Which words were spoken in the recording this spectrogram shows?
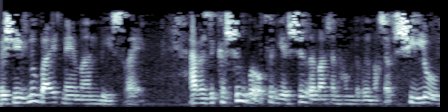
ושיבנו בית נאמן בישראל. אבל זה קשור באופן ישיר למה שאנחנו מדברים עכשיו, שילוב.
